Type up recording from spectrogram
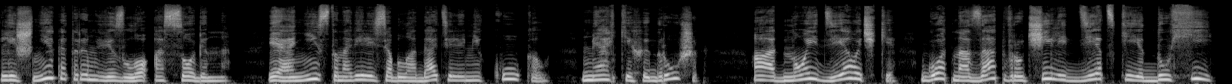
Лишь некоторым везло особенно, и они становились обладателями кукол, мягких игрушек, а одной девочке год назад вручили детские духи.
